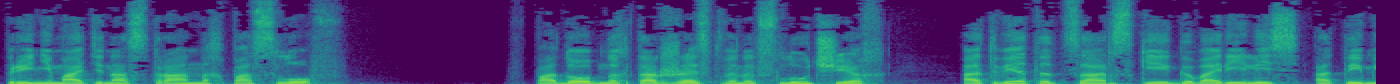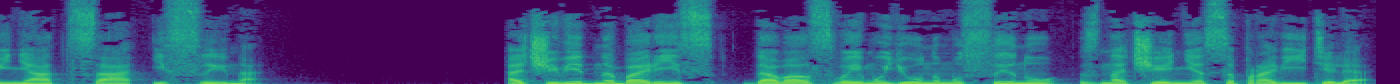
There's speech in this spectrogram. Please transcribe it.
принимать иностранных послов. В подобных торжественных случаях Ответы царские говорились от имени отца и сына. Очевидно, Борис давал своему юному сыну значение соправителя,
